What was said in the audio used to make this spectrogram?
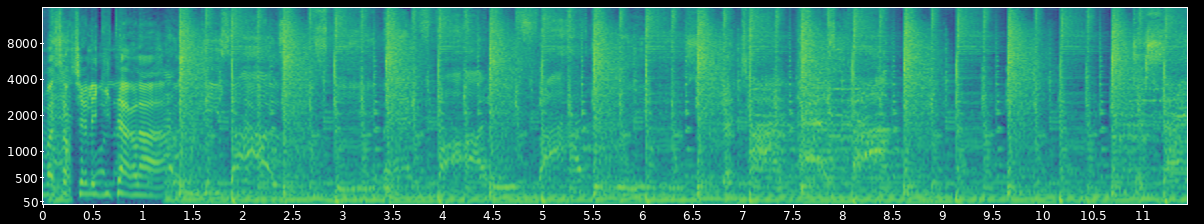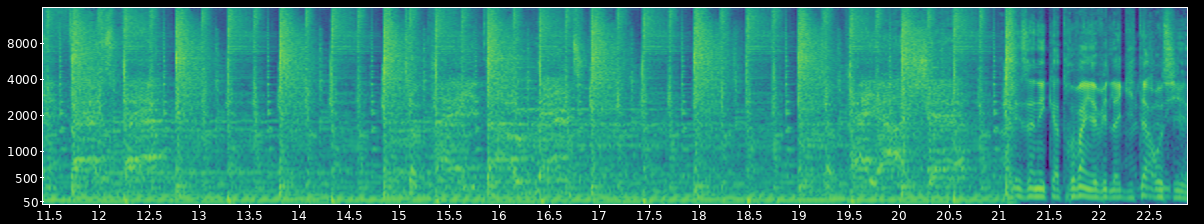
on va sortir les guitares là. Ah, les années 80, il y avait de la guitare aussi.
